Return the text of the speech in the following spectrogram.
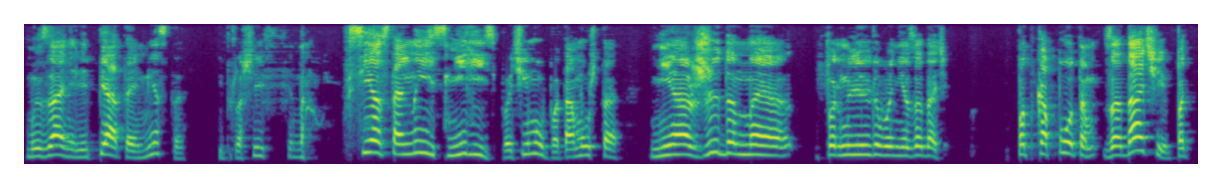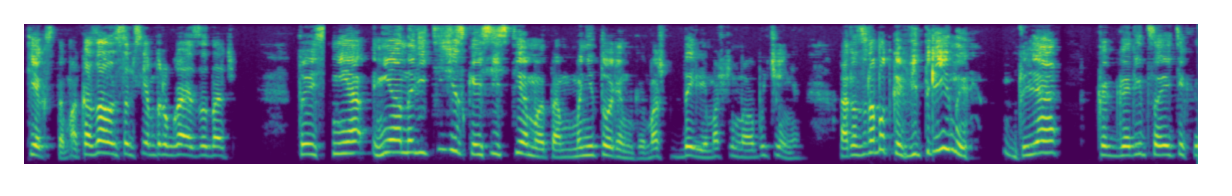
Мы заняли пятое место и прошли в финал. Все остальные снялись. Почему? Потому что неожиданное формулирование задач. Под капотом задачи, под текстом, оказалась совсем другая задача. То есть не, не аналитическая система там, мониторинга модели машинного обучения, а разработка витрины для, как говорится, этих э,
